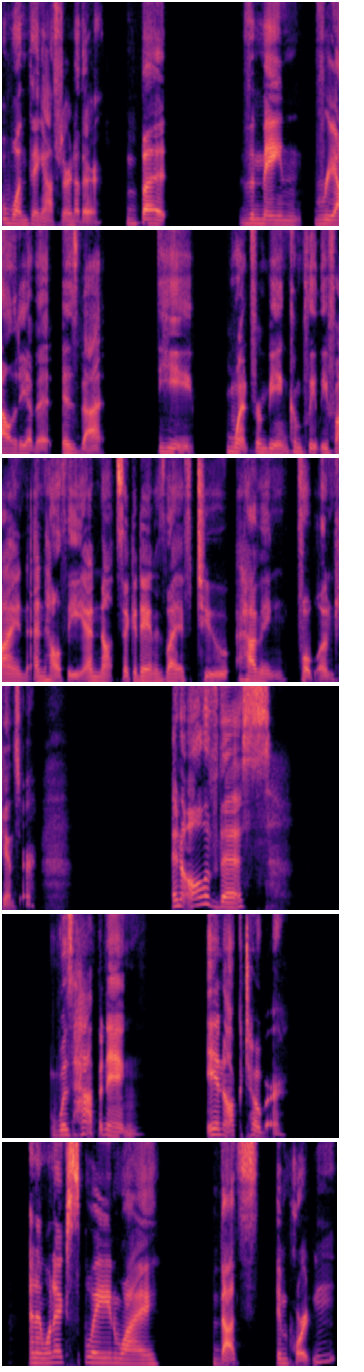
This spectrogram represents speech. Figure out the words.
one thing after another. But the main reality of it is that he went from being completely fine and healthy and not sick a day in his life to having full blown cancer. And all of this was happening in October. And I want to explain why that's important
